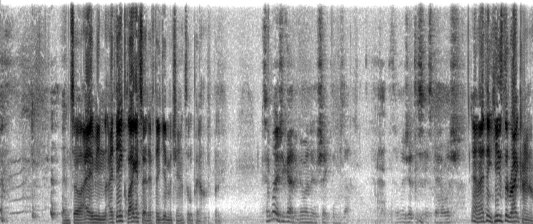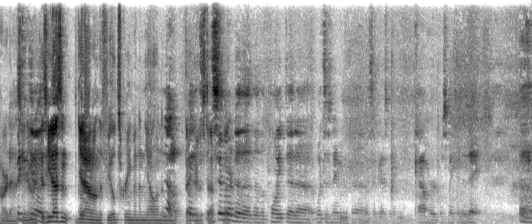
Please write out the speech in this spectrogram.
and so I mean, I think, like I said, if they give him a chance, it'll pay off. Sometimes you got to go in there and shake things up. Sometimes you have to establish. yeah, and I think he's the right kind of hard ass, you know, you know, because he doesn't get out on the field screaming and yelling and No, that kind of stuff. similar to the, the, the point that uh, what's his name? Uh, what's that guy's name? Cowherd was making today. Um,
